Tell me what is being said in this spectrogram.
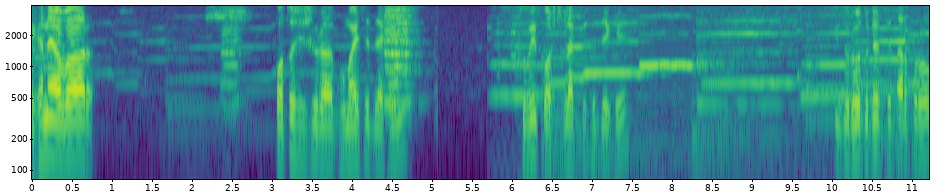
এখানে আবার কত শিশুরা ঘুমাইছে দেখেন। খুবই কষ্ট লাগতেছে দেখে। কিন্তু রোদ উঠেছে, তারপরেও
